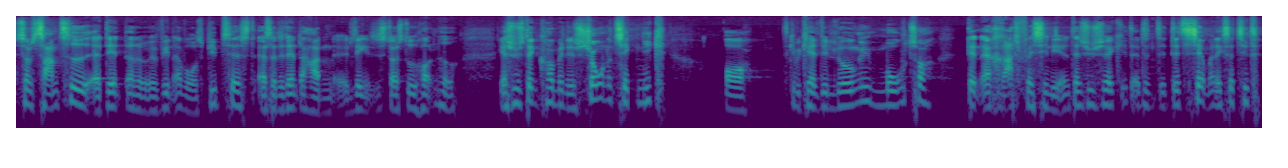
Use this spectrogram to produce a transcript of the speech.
som samtidig er den, der øh, vinder vores biptest. Altså det er den, der har den øh, længste, største udholdenhed. Jeg synes, den kombination af teknik og, skal vi kalde det, lunge, motor, den er ret fascinerende. Den synes jeg ikke, det, det, det ser man ikke så tit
